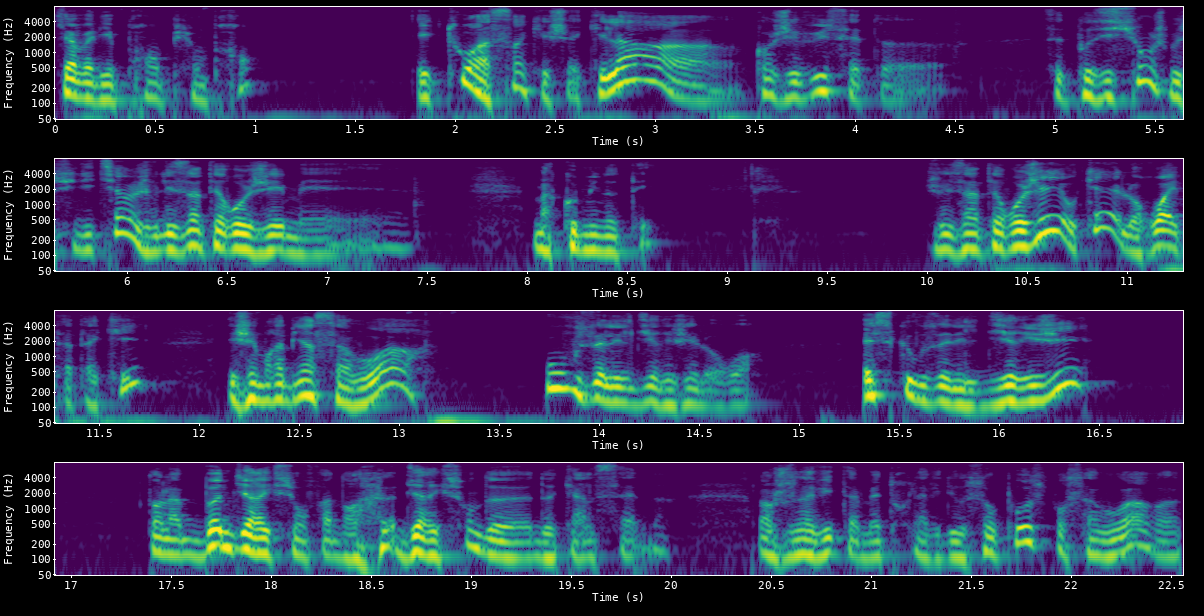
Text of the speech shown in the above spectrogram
Cavalier prend, pion prend. Et tour A5, échec. Et là, quand j'ai vu cette, euh, cette position, je me suis dit, tiens, je vais les interroger, mais ma communauté. Je vais les interroger, ok, le roi est attaqué, et j'aimerais bien savoir où vous allez le diriger, le roi. Est-ce que vous allez le diriger dans la bonne direction, enfin dans la direction de, de Carlsen? Alors je vous invite à mettre la vidéo sur pause pour savoir euh,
